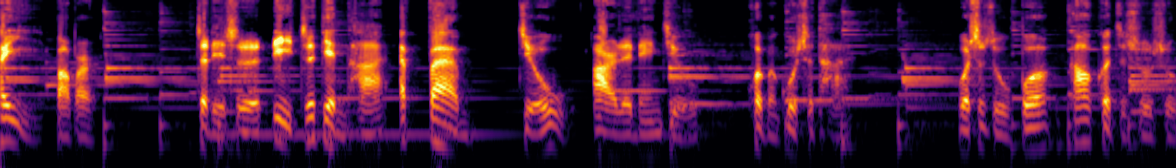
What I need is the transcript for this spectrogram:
嘿，宝贝儿，这里是荔枝电台 FM 九五二零零九绘本故事台，我是主播高个子叔叔。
